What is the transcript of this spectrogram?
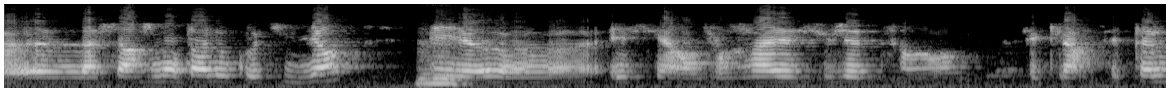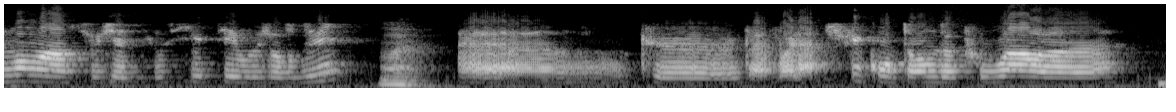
euh, la charge mentale au quotidien. Mhm. Et, euh, et c'est un vrai sujet, de, c'est clair, c'est tellement un sujet de société aujourd'hui Ouais. euh, que ben, voilà, je suis contente de pouvoir, euh,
